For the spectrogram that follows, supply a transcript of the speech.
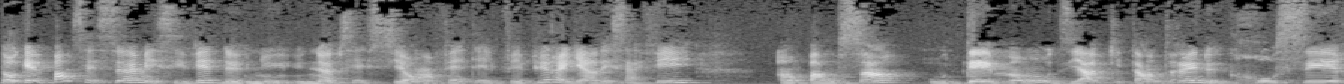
Donc elle pensait ça, mais c'est vite devenu une obsession. En fait, elle ne fait plus regarder sa fille en pensant au démon, au diable qui est en train de grossir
